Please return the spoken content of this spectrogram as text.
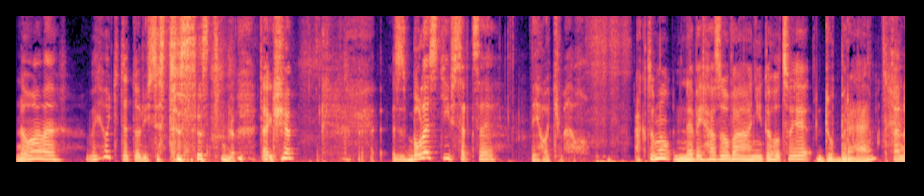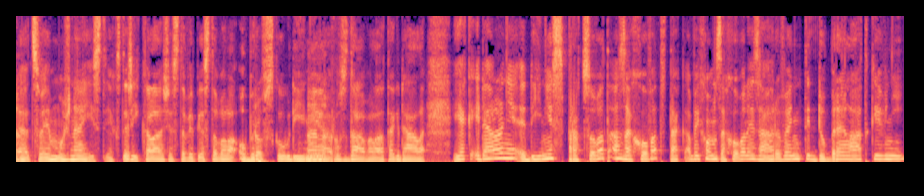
No ale vyhoďte to, když se, se s tím... Takže s bolestí v srdce vyhoďme ho. A k tomu nevyhazování toho, co je dobré, ano. Eh, co je možné jíst. Jak jste říkala, že jste vypěstovala obrovskou dýni a rozdávala a tak dále. Jak ideálně dýni zpracovat a zachovat tak, abychom zachovali zároveň ty dobré látky v ní?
